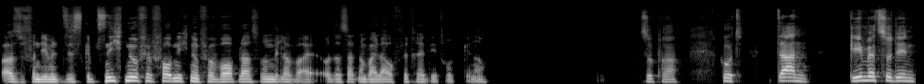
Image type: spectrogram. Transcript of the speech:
Also von dem, das gibt es nicht nur für Form, nicht nur für Warbler, sondern mittlerweile, oder seit einer Weile auch für 3D-Druck, genau. Super. Gut. Dann gehen wir zu dem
